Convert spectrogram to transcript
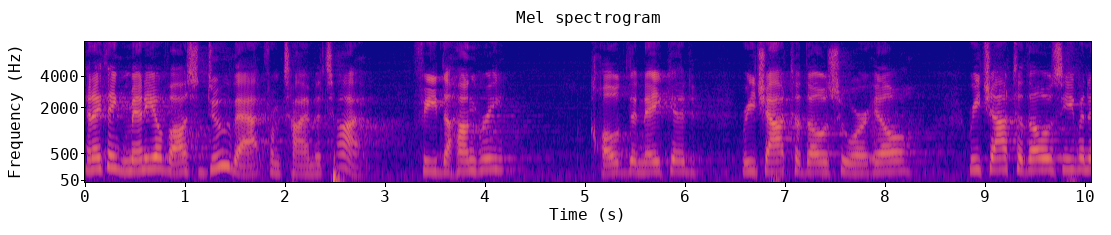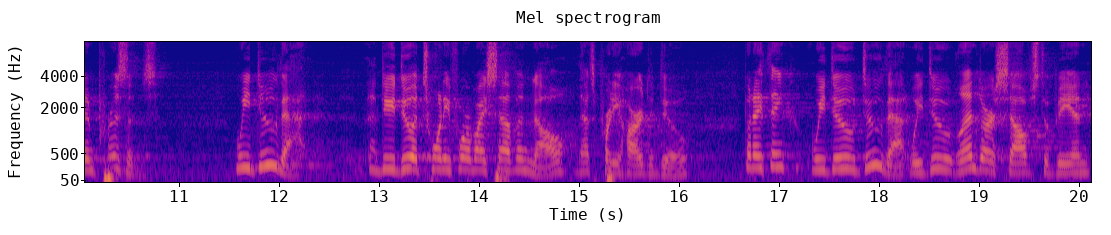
And I think many of us do that from time to time feed the hungry, clothe the naked, reach out to those who are ill, reach out to those even in prisons. We do that. Do you do it 24 by 7? No, that's pretty hard to do. But I think we do do that. We do lend ourselves to being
